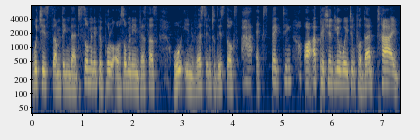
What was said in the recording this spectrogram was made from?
which is something that so many people or so many investors who invest into these stocks are expecting or are patiently waiting for that time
